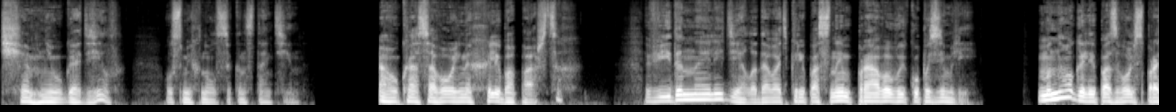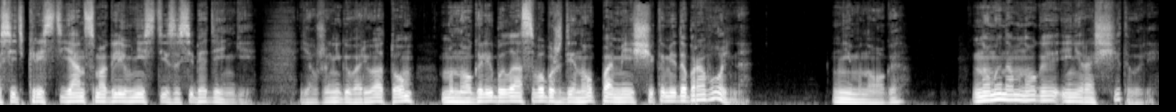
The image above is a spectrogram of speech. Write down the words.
«Чем не угодил?» — усмехнулся Константин. «А указ о вольных хлебопашцах? Виданное ли дело давать крепостным право выкупа земли? Много ли, позволь спросить, крестьян смогли внести за себя деньги? Я уже не говорю о том, много ли было освобождено помещиками добровольно. Немного. Но мы на многое и не рассчитывали.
